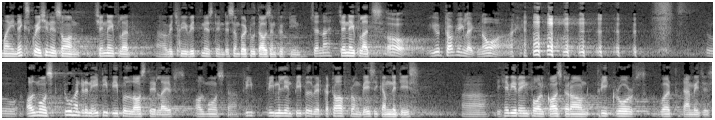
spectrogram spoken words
My next question is on Chennai flood, uh, which we witnessed in December 2015. Chennai? Chennai floods. Oh, you're talking like Noah So, almost 280 people lost their lives. Almost uh, three, 3 million people were cut off from basic amenities. Uh, the heavy rainfall caused around 3 crores worth damages.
